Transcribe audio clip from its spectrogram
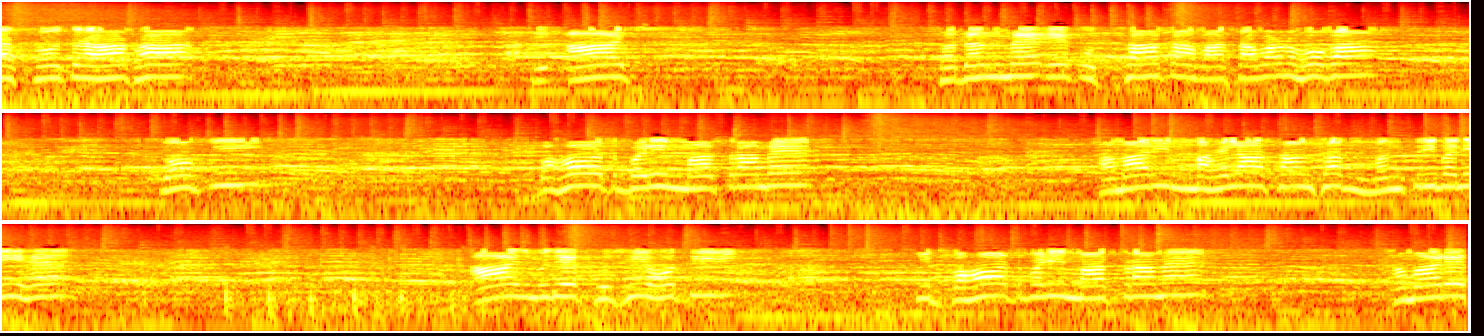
मैं सोच रहा था कि आज सदन में एक उत्साह का वातावरण होगा, क्योंकि बहुत बड़ी मात्रा में हमारी महिला सांसद मंत्री बनी है। आज मुझे खुशी होती कि बहुत बड़ी मात्रा में हमारे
